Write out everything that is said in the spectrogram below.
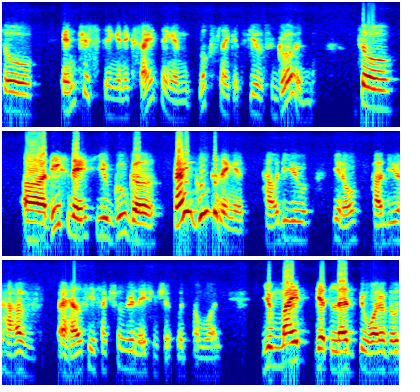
so interesting and exciting and looks like it feels good. So uh, these days, you Google, try Googling it. How do you, you know, how do you have a healthy sexual relationship with someone? You might get led to one of those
